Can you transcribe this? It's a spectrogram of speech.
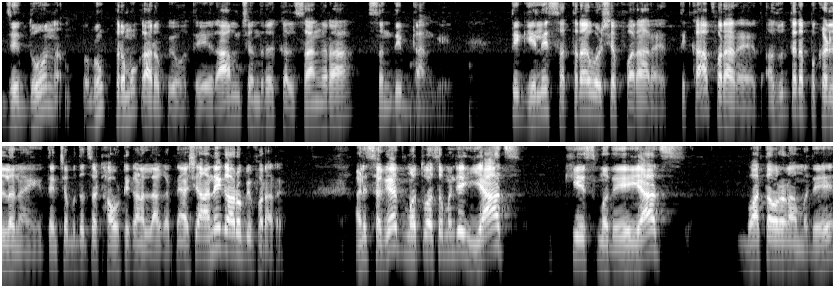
जे दोन प्रमुख प्रमुख आरोपी होते रामचंद्र कलसांगरा संदीप डांगे ते गेले सतरा वर्ष फरार आहेत. ते का फरार आहेत? अजून त्याला पकडलं नाही. त्यांच्याबद्दलचं ठाव ठिकाणा लागत नाही. असे अनेक आरोपी फरार आहेत. आणि सगळ्यात महत्त्वाचं म्हणजे याच केसमध्ये याच वातावरणामध्ये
